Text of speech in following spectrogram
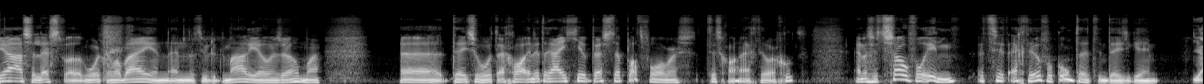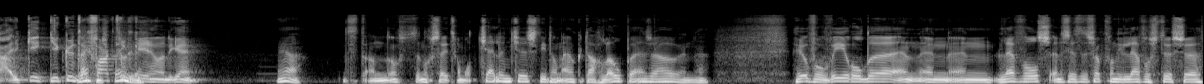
Ja. Celeste hoort er wel bij. En, en natuurlijk Mario en zo. Maar eh, deze hoort echt wel in het rijtje beste platformers. Het is gewoon echt heel erg goed. En er zit zoveel in. Het zit echt heel veel content in deze game. Ja, je, je kunt echt vaak spelen. terugkeren naar die game. Ja. Er zitten nog, nog steeds allemaal challenges die dan elke dag lopen en zo. En eh, heel veel werelden en, en, en levels. En er zitten dus ook van die levels tussen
